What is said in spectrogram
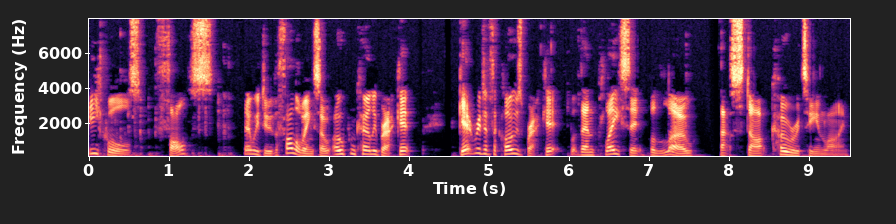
equals false, then we do the following. So open curly bracket, get rid of the close bracket, but then place it below that start coroutine line.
